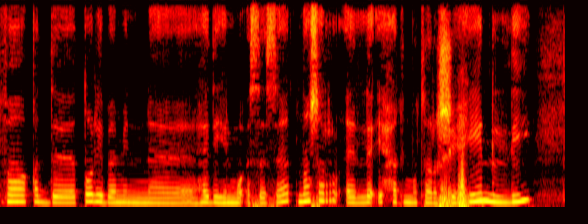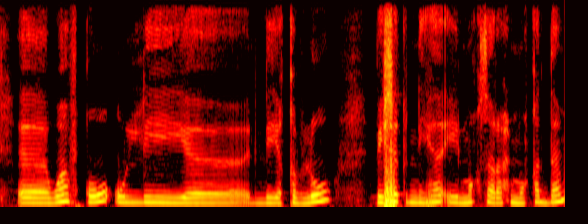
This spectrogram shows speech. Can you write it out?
فقد طلب من آه، هذه المؤسسات نشر لائحة المترشحين اللي آه، وافقوا واللي اللي قبلوا بشكل نهائي المقترح المقدم.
